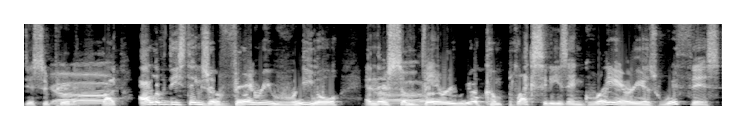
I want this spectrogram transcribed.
disappeared. Yup. Like all of these things are very real, and there's some very real complexities and gray areas with this.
